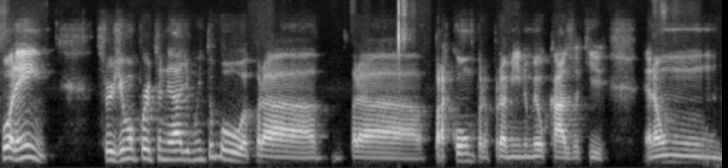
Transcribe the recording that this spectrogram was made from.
Porém, surgiu uma oportunidade muito boa para compra, para mim, no meu caso aqui. Era um,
